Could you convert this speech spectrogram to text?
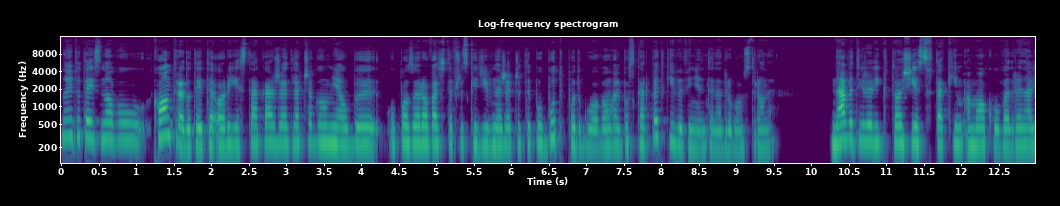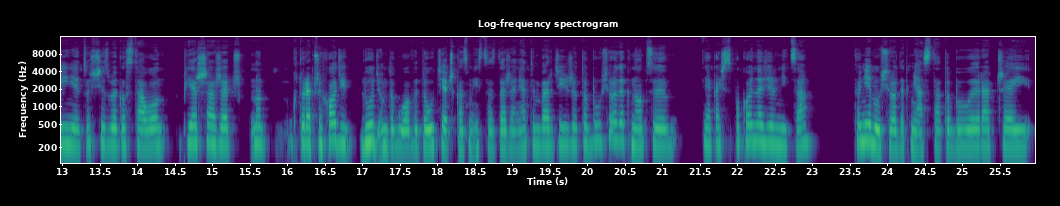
No i tutaj znowu kontra do tej teorii jest taka, że dlaczego miałby upozorować te wszystkie dziwne rzeczy typu but pod głową albo skarpetki wywinięte na drugą stronę. Nawet jeżeli ktoś jest w takim amoku, w adrenalinie, coś się złego stało, pierwsza rzecz, no, która przychodzi ludziom do głowy, to ucieczka z miejsca zdarzenia, tym bardziej, że to był środek nocy, jakaś spokojna dzielnica. To nie był środek miasta, to były raczej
